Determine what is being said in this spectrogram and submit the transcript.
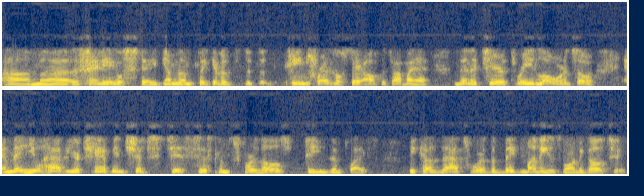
um, uh, San Diego State. I'm, I'm thinking of the teams Fresno State off the top of my head. Then a tier three lower and so, and then you'll have your championship st- systems for those teams in place because that's where the big money is going to go to.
